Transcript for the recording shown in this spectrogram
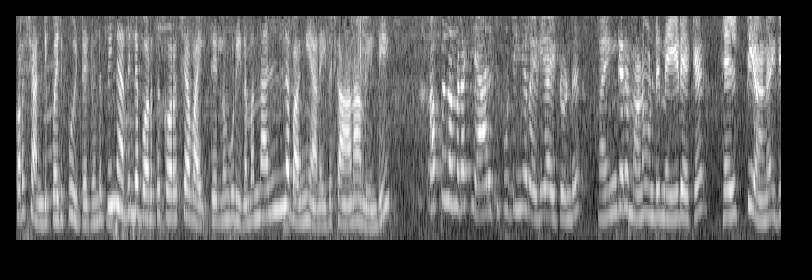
കുറച്ച് അണ്ടിപ്പരിപ്പും ഇട്ടിട്ടുണ്ട്. പിന്നെ അതിന്റെ പുറത്ത് കുറച്ച് ആ വൈറ്റെല്ലും കൂടി ഇടുമ്പോൾ നല്ല ഭംഗിയാണ് ഇത് കാണാൻ വേണ്ടി. അപ്പം നമ്മുടെ ക്യാരറ്റ് പുഡിങ് റെഡി ആയിട്ടുണ്ട്. ഭയങ്കര മണമുണ്ട് നെയ്യുടെയൊക്കെ. ഹെൽത്തിയാണ് ഇത്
